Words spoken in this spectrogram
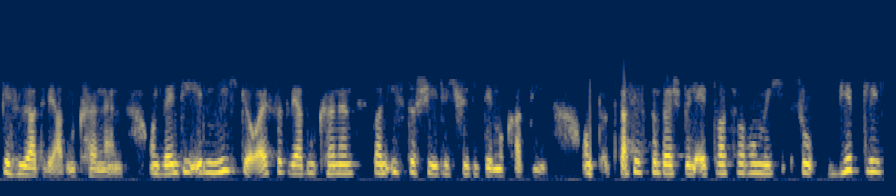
gehört werden können. Und wenn die eben nicht geäußert werden können, dann ist das schädlich für die Demokratie. Und das ist zum Beispiel etwas, warum ich so wirklich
